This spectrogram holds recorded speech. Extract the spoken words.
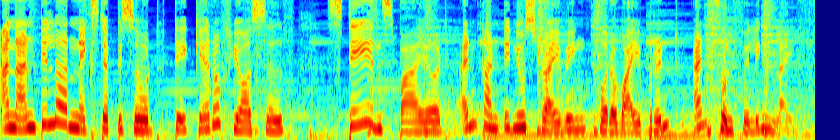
and until our next episode, take care of yourself, stay inspired, and continue striving for a vibrant and fulfilling life.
